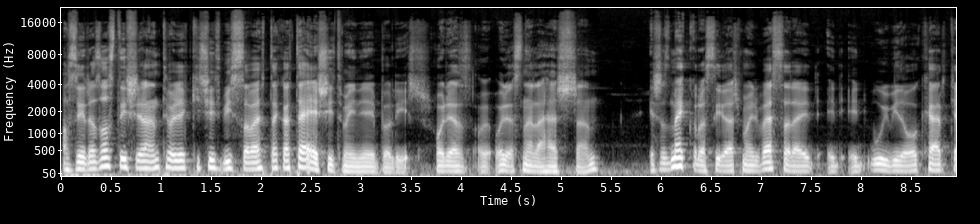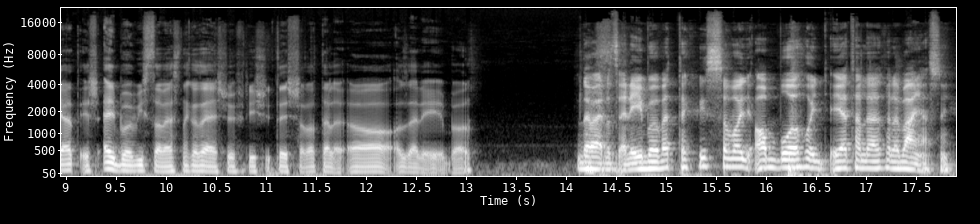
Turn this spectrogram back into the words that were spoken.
azért az azt is jelenti, hogy egy kicsit visszavettek a teljesítményéből is, hogy, ez, hogy ezt ne lehessen. És az mekkora szíves, hogy veszel egy, egy, egy új videókártyát, és egyből visszavesznek az első frissítéssel a tele, a, az erejéből. De várj, az eréből vettek vissza, vagy abból, hogy egyáltalán lehet vele bányászni?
